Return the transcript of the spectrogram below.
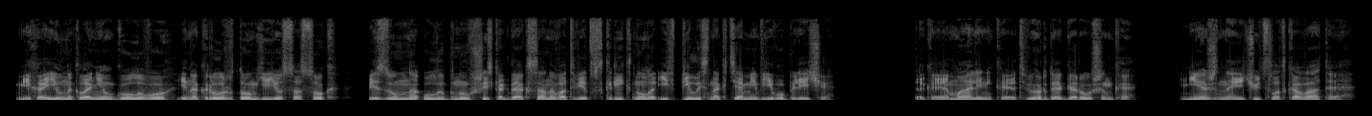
Михаил наклонил голову и накрыл ртом ее сосок, безумно улыбнувшись, когда Оксана в ответ вскрикнула и впилась ногтями в его плечи. Такая маленькая, твердая горошинка, нежная и чуть сладковатая.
